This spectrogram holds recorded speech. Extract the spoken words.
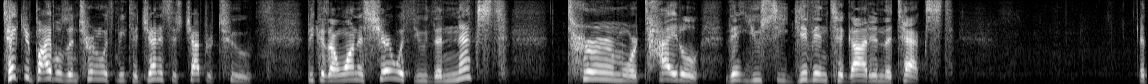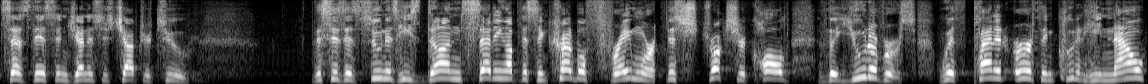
Take your Bibles and turn with me to Genesis chapter 2 because I want to share with you the next term or title that you see given to God in the text. It says this in Genesis chapter 2. This is as soon as he's done setting up this incredible framework, this structure called the universe, with planet Earth included. He now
